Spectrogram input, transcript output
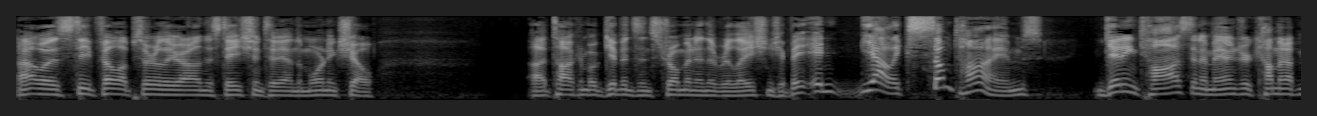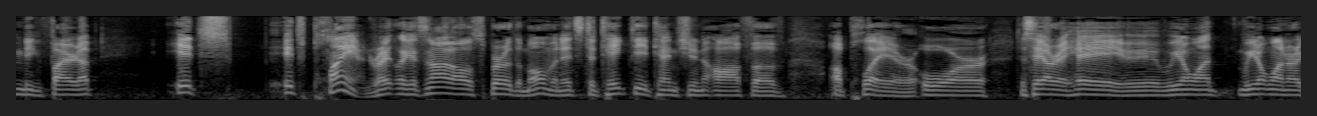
That was Steve Phillips earlier on the station today on the morning show, uh, talking about Gibbons and Stroman and the relationship. And, and yeah, like sometimes getting tossed and a manager coming up and being fired up it's it's planned, right? Like it's not all spur of the moment. It's to take the attention off of a player or to say, all right, hey, we don't want we don't want our,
